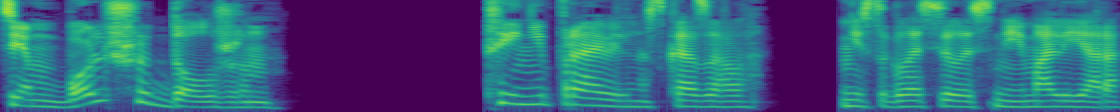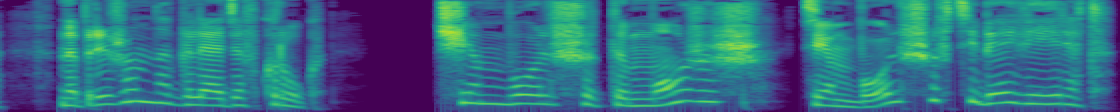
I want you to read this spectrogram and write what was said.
тем больше должен». «Ты неправильно сказала», — не согласилась с ней Мальяра, напряженно глядя в круг. «Чем больше ты можешь, тем больше в тебя верят».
